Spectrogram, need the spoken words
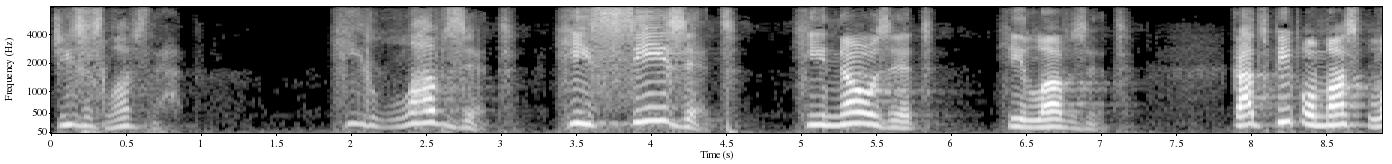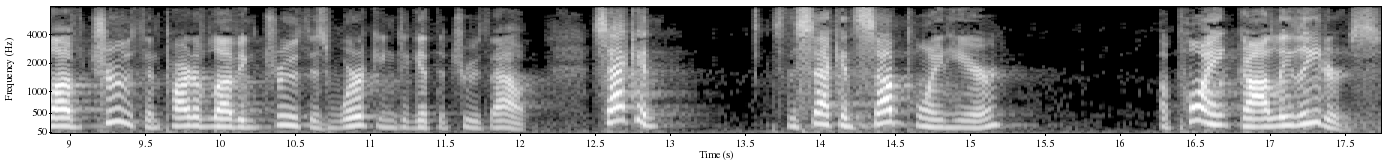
Jesus loves that. He loves it. He sees it. He knows it. He loves it. God's people must love truth, and part of loving truth is working to get the truth out. Second, it's the second subpoint here appoint godly leaders.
